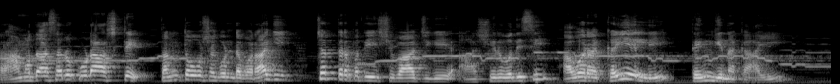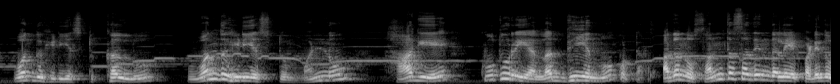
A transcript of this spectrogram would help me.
ರಾಮದಾಸರು ಕೂಡ ಅಷ್ಟೇ ಸಂತೋಷಗೊಂಡವರಾಗಿ ಛತ್ರಪತಿ ಶಿವಾಜಿಗೆ ಆಶೀರ್ವದಿಸಿ ಅವರ ಕೈಯಲ್ಲಿ ತೆಂಗಿನಕಾಯಿ, ಒಂದು ಹಿಡಿಯಷ್ಟು ಕಲ್ಲು, ಒಂದು ಹಿಡಿಯಷ್ಟು ಮಣ್ಣು, ಹಾಗೆಯೇ ಕುದುರೆಯ ಲದ್ದಿಯನ್ನು ಕೊಟ್ಟರು. ಅದನ್ನು ಸಂತಸದಿಂದಲೇ ಪಡೆದು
